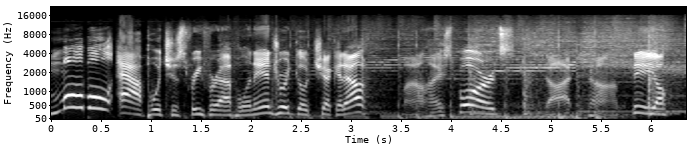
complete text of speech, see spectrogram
mobile app, which is free for Apple and Android. Go check it out milehighsports.com. See y'all.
